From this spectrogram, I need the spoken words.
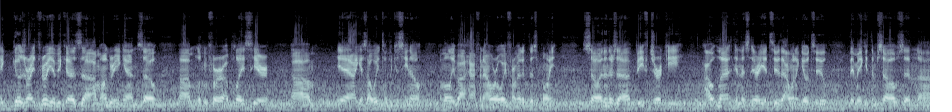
it goes right through you because uh, I'm hungry again. So, um, looking for a place here. Um, yeah, I guess I'll wait till the casino. I'm only about half an hour away from it at this point. So, and then there's a beef jerky outlet in this area too that I want to go to. They make it themselves, and uh,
